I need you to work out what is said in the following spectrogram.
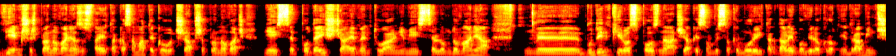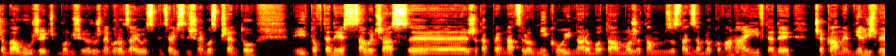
większość planowania zostaje taka sama, tylko trzeba przeplanować miejsce podejścia, ewentualnie miejsce lądowania, yy, budynki rozpoznać, jakie są wysokie mury i tak dalej, bo wielokrotnie drabin trzeba użyć, bądź różnego rodzaju specjalistycznego sprzętu i to wtedy jest cały czas, yy, że tak powiem, na celowniku i na robota może tam zostać zablokowana i wtedy czekamy. Mieliśmy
